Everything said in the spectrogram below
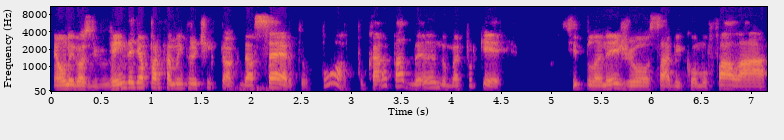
é um negócio de venda de apartamento no TikTok, dá certo? Pô, o cara tá dando, mas por quê? Se planejou, sabe como falar,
